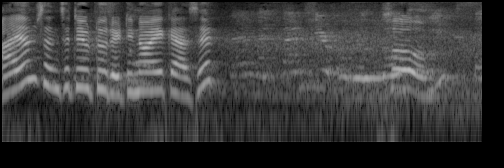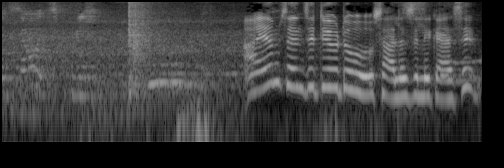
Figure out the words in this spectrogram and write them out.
I am sensitive to retinoic acid. So, I am sensitive to salicylic acid.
